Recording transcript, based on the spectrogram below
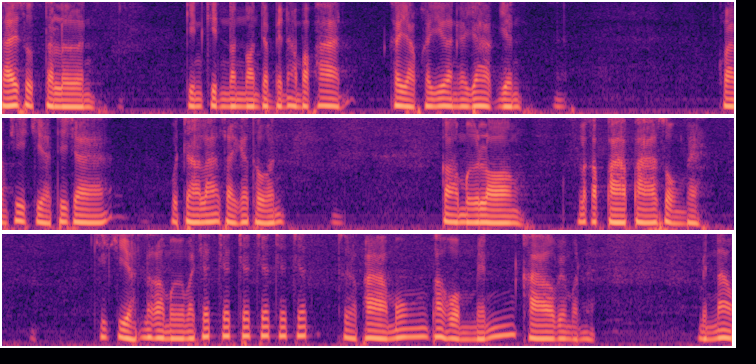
ท้ายสุดตะเลิน กินกินนอนนอนจำเป็นอัมพาต ขยับขยื่นก็ยากเย็น ความขี้เกียจที่จะอุจจาระใส่กระโถน ก็เอามือลองแล้วก็ปาปาส่งไป ขี้เกียจแล้วก็มือมาเช็ดเช็ดเช็ดเช็ดเช็ดเช็ดเสื้อผ้ามุ้งผ้าห่มเหม็นคาวไปหมดเลยเหม็นเน่า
